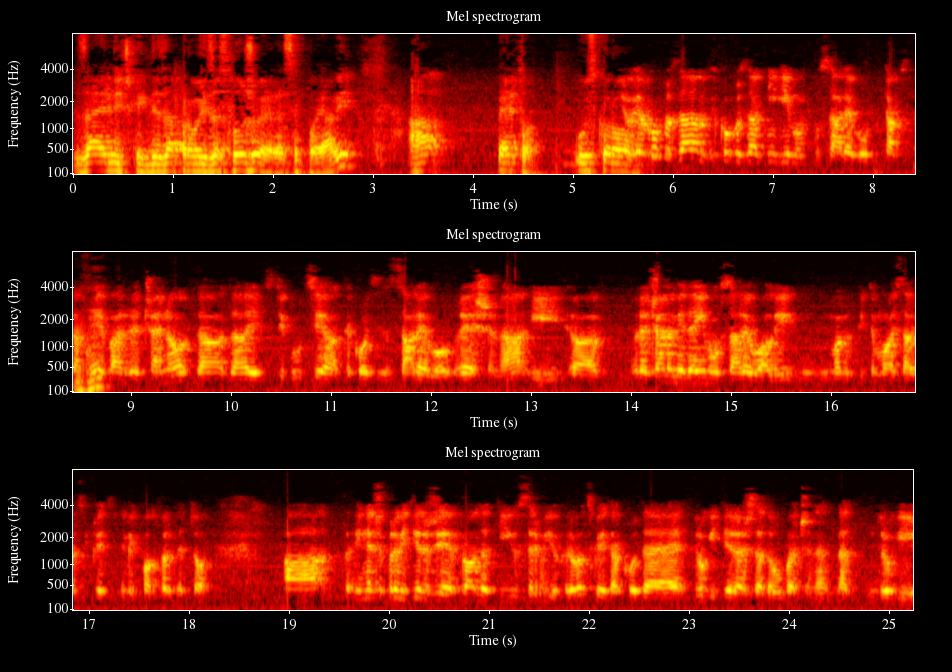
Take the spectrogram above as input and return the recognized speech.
zajednički gde zapravo i zaslužuje da se pojavi. A eto, uskoro... Ja, ja koliko znam, koliko znam knjige imam u Sarajevu, tako, tako uh -huh. je bar rečeno, da, da je distribucija takođe za Sarajevo rešena i uh, rečeno mi je da ima u Sarajevu, ali moram da pitam moje sarajevske prijatelje da mi potvrde to. A, inače, prvi tiraž je prodat i u Srbiji i u Hrvatskoj, tako da je drugi tiraž sada ubačen na, na drugi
